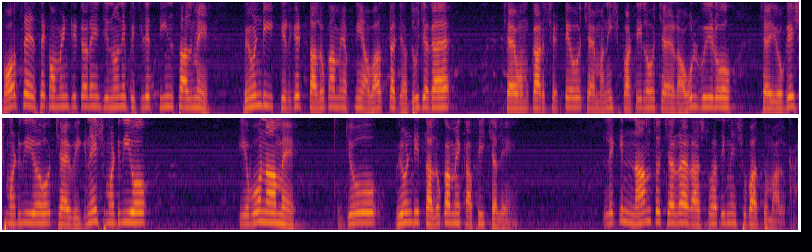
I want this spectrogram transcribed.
बहुत से ऐसे कमेंटेटर हैं जिन्होंने पिछले तीन साल में भिवंडी क्रिकेट तालुका में अपनी आवाज़ का जादू जगाया है। चाहे ओमकार शेट्टे हो, चाहे मनीष पाटिल हो, चाहे राहुल वीर हो, चाहे योगेश मडवी हो, चाहे विघ्नेश मडवी हो, ये वो नाम है जो भिवंडी तालुका में काफ़ी चले हैं। लेकिन नाम तो चल रहा है राष्ट्रवादी में शुभा धुमाल का।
